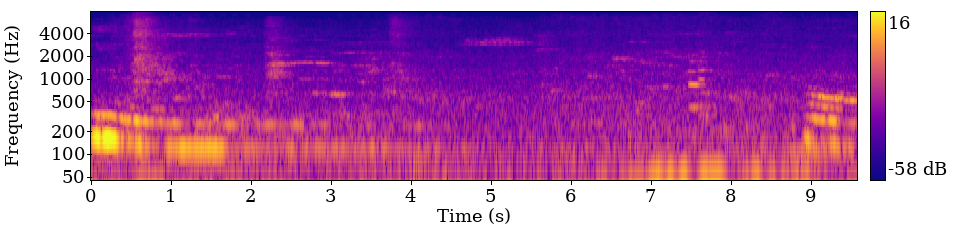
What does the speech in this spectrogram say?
嗯，哦，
